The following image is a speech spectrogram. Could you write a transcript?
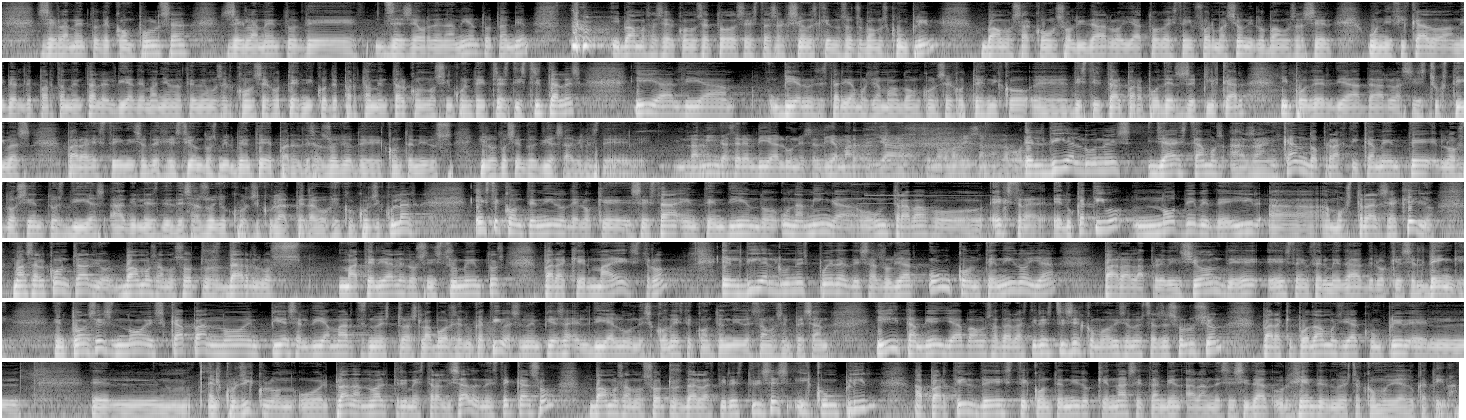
reglamento de compulsa, reglamento de, de reordenamiento también y vamos a hacer conocer todas estas acciones que nosotros vamos a cumplir, vamos a consolidarlo ya toda esta información y lo vamos a hacer unificado a nivel departamental. El día de mañana tenemos el Consejo Técnico Departamental con los 53 distritales y al día viernes estaríamos llamando a un Consejo Técnico eh, Distrital para poder replicar y poder ya dar las instructivas para este inicio de gestión 2020 para el desarrollo de contenidos y los 200 días hábiles de la minga será el día lunes, el día martes ya se normalizan las labores. El día lunes ya estamos arrancando prácticamente los 200 días hábiles de desarrollo curricular, pedagógico curricular. Este contenido de lo que se está entendiendo, una minga o un trabajo extra educativo, no debe de ir a, a mostrarse aquello. Más al contrario, vamos a nosotros dar los materiales, los instrumentos para que el maestro el día lunes pueda desarrollar un contenido ya para la prevención de esta enfermedad de lo que es el dengue. Entonces no escapa, no empieza el día martes nuestras labores educativas, sino empieza el día lunes. Con este contenido estamos empezando. Y también ya vamos a dar las directrices, como dice nuestra resolución, para que podamos ya cumplir el el, el currículum o el plan anual trimestralizado, en este caso, vamos a nosotros dar las directrices y cumplir a partir de este contenido que nace también a la necesidad urgente de nuestra comunidad educativa.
